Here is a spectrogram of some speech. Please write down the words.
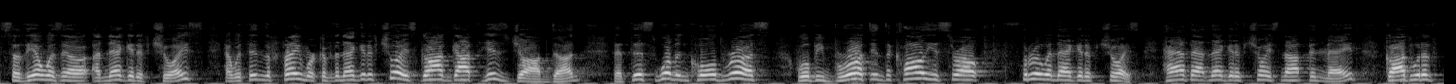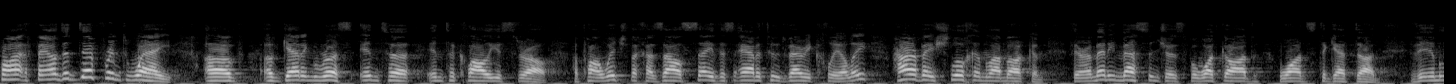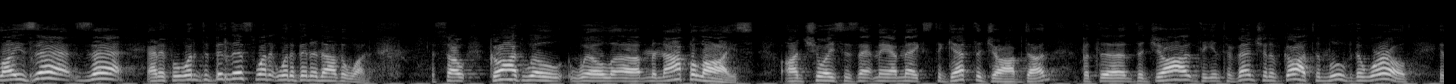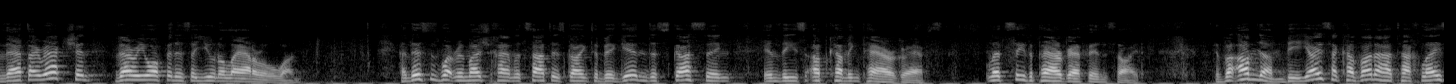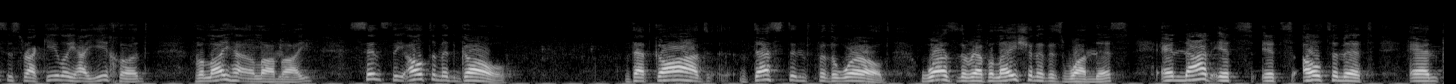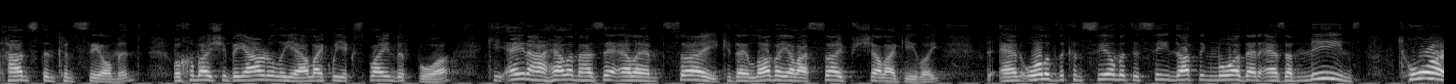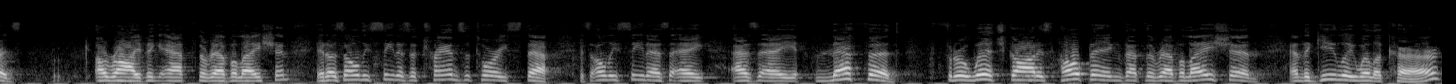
So there was a, a negative choice, and within the framework of the negative choice, God got His job done, that this woman called Rus will be brought into Klal Yisrael through a negative choice. Had that negative choice not been made, God would have found a different way of, of getting Rus into, into Klal Yisrael. Upon which the Chazal say this attitude very clearly, Harbe shluchim lamakim. There are many messengers for what God wants to get done. And if it wouldn't have been this one, it would have been another one. So God will will uh, monopolize on choices that man makes to get the job done, but the the job, the intervention of God to move the world in that direction, very often is a unilateral one. And this is what Rav Moshe Chaim Luzzatto is going to begin discussing in these upcoming paragraphs. Let's see the paragraph inside. V'amnam b'yais hakavana hayichud v'loi ha'olamai, since the ultimate goal that God destined for the world was the revelation of His oneness and not its, its ultimate and constant concealment. Like we explained before, and all of the concealment is seen nothing more than as a means towards arriving at the revelation. It is only seen as a transitory step. It's only seen as a, as a method through which God is hoping that the revelation and the Gilui will occur.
